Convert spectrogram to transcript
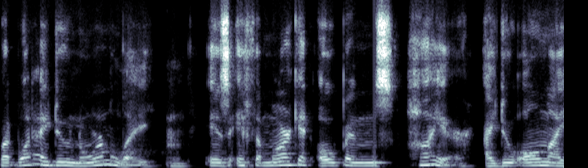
But what I do normally is if the market opens higher, I do all my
